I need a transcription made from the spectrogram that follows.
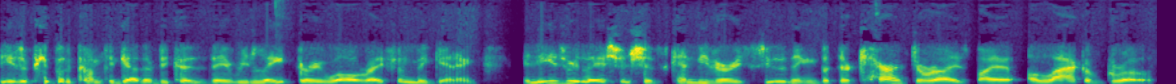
These are people to come together because they relate very well right from the beginning. And these relationships can be very soothing, but they're characterized by a, a lack of growth.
